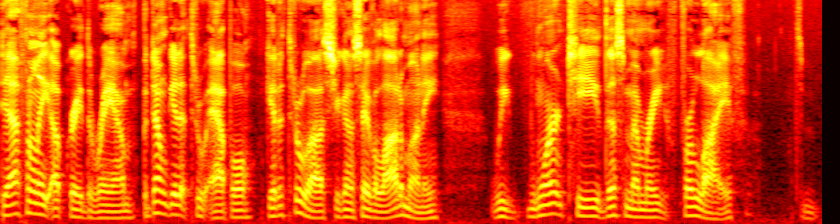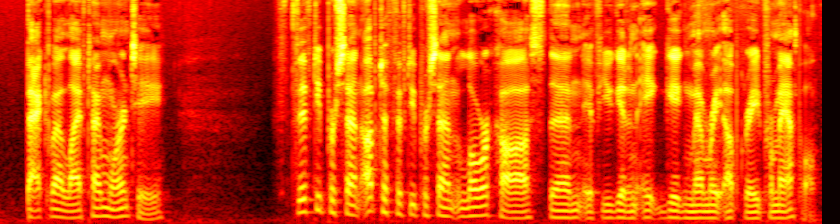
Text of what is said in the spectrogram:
definitely upgrade the RAM, but don't get it through Apple. Get it through us. You're going to save a lot of money. We warranty this memory for life. It's backed by a lifetime warranty. 50% up to 50% lower cost than if you get an 8 gig memory upgrade from Apple.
